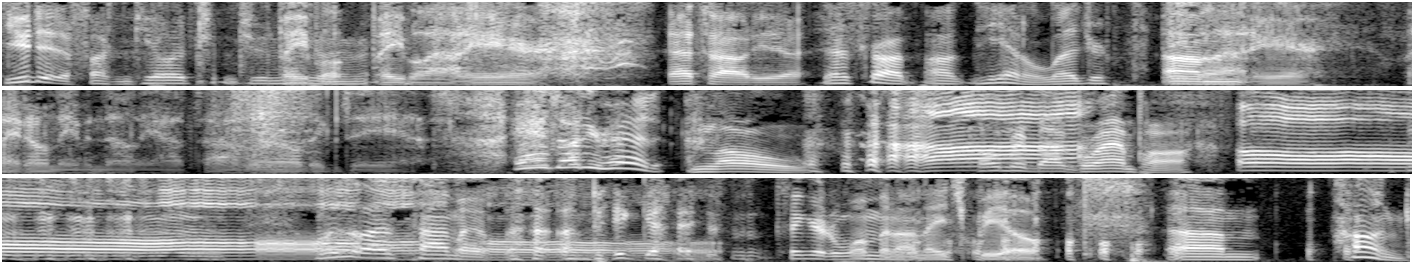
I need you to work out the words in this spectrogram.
you did a fucking killer. tr- tr- people people out here. That's how it is. That's got. Uh, he had a ledger. People Um, out here, they don't even know the outside world exists. hands on your head. No. Told me about Grandpa. Oh, When was the last time a, a big guy fingered a woman on HBO? Um, hung.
